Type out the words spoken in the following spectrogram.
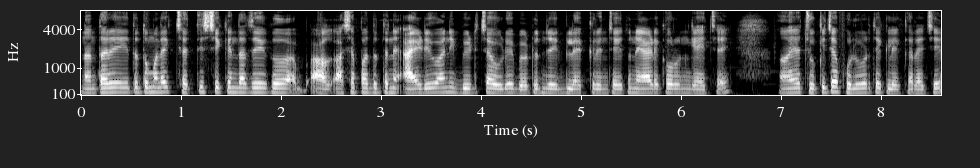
नंतर इथं तुम्हाला एक छत्तीस सेकंदाचं एक अशा पद्धतीने आयडिओ आणि बीटचा व्हिडिओ भेटून जाईल ब्लॅक स्क्रीनच्या इथून ॲड करून घ्यायचा आहे. या चुकीच्या फुलवरती क्लिक करायचे.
